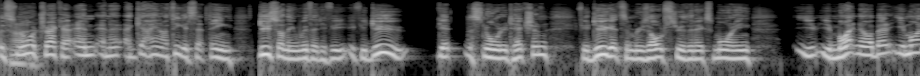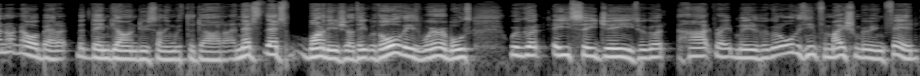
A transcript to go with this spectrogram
The snore tracker. And and again, I think it's that thing. Do something with it. If you if you do get the snore detection, if you do get some results through the next morning. you, you might know about it, you might not know about it, but then go and do something with the data. And that's that's one of the issues I think with all these wearables. We've got ECGs, we've got heart rate meters, we've got all this information we're being fed.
